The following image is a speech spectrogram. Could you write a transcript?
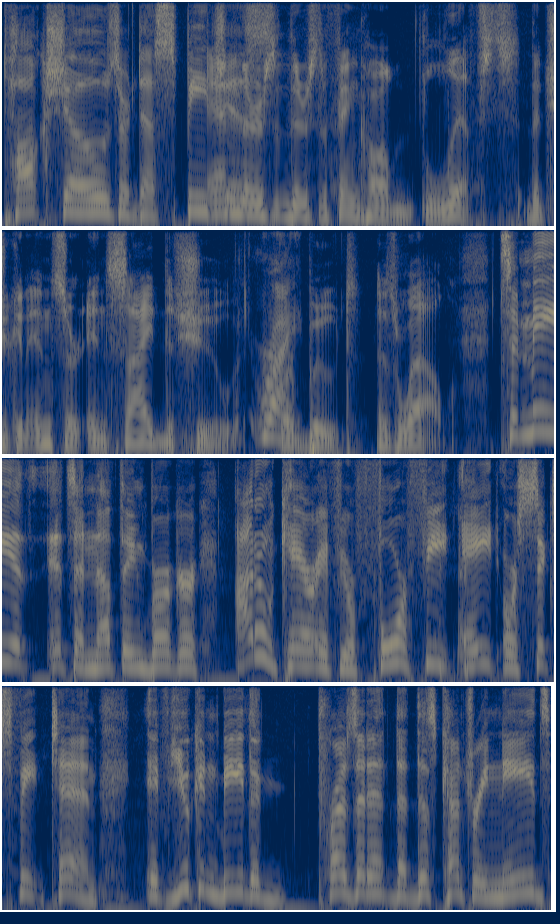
talk shows or does speeches. And there's there's the thing called lifts that you can insert inside the shoe or Right. boot as well. to me, it, it's a nothing burger. I don't care if you're four feet eight or six feet ten. If you can be the president that this country needs,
